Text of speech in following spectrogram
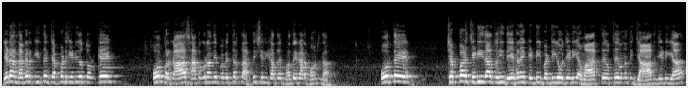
ਜਿਹੜਾ ਨਗਰ ਕੀਰਤਨ ਚੱਪੜ ਜਿਹੜੀ ਤੋਂ ਤੁਰ ਕੇ ਉਹ ਪ੍ਰਕਾਸ਼ ਸਤਿਗੁਰਾਂ ਦੀ ਪਵਿੱਤਰ ਧਰਤੀ ਸ਼੍ਰੀ ਫਤਿਹ ਫਤਿਹਗੜ੍ਹ ਪਹੁੰਚਦਾ। ਉਹ ਤੇ ਚੱਪੜ ਚਿੜੀ ਦਾ ਤੁਸੀਂ ਦੇਖ ਰਹੇ ਕਿੱਡੀ ਵੱਡੀ ਉਹ ਜਿਹੜੀ ਇਮਾਰਤ ਤੇ ਉੱਥੇ ਉਹਨਾਂ ਦੀ ਯਾਦ ਜਿਹੜੀ ਆ,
